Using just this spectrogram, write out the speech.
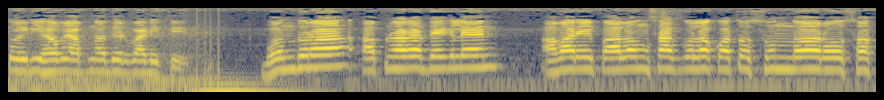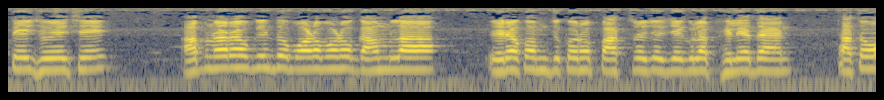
তৈরি হবে আপনাদের বাড়িতে। বন্ধুরা, আপনারা দেখলেন আমার এই পালং শাকগুলো কত সুন্দর ও সতেজ হয়েছে। আপনারাও কিন্তু বড় বড় গামলা, এরকম যে কোনো পাত্র যেগুলো ফেলে দেন, তাতেও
